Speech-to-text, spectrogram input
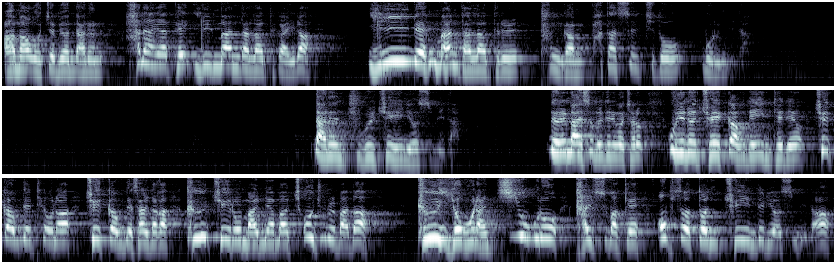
아마 어쩌면 나는 하나님 앞에 1만 달란트가 아니라 100만 달란트를 탕감받았을지도 모릅니다. 나는 죽을 죄인이었습니다. 늘 말씀을 드린 것처럼 우리는 죄 가운데 잉태되어 죄 가운데 태어나 죄 가운데 살다가 그 죄로 말미암아 저주를 받아 그 영원한 지옥으로 갈 수밖에 없었던 죄인들이었습니다.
